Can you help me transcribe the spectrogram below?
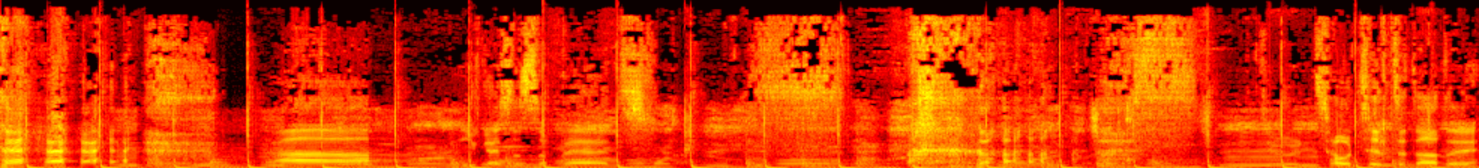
ah, you guys are so bad. Dude, so tilted are they?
